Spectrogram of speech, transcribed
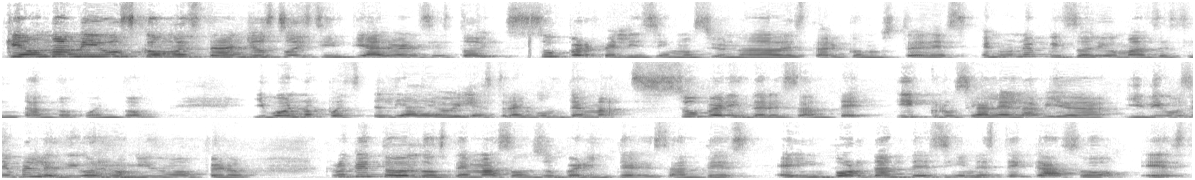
¿Qué onda amigos? ¿Cómo están? Yo soy Cintia Álvarez y estoy súper feliz y emocionada de estar con ustedes en un episodio más de Sin tanto cuento. Y bueno, pues el día de hoy les traigo un tema súper interesante y crucial en la vida. Y digo, siempre les digo lo mismo, pero creo que todos los temas son súper interesantes e importantes. Y en este caso es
